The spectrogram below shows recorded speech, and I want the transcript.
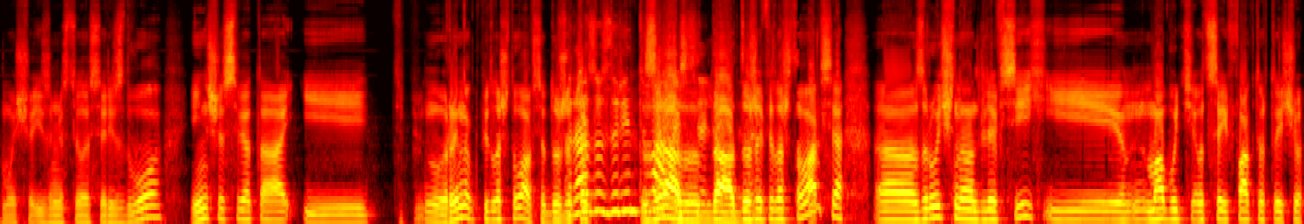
тому що і замістилося Різдво, інші свята, і ну, ринок підлаштувався дуже Зразу так. зорієнтувалися Зразу, люди. да, дуже підлаштувався. Е, зручно для всіх, і, мабуть, оцей фактор, те, що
